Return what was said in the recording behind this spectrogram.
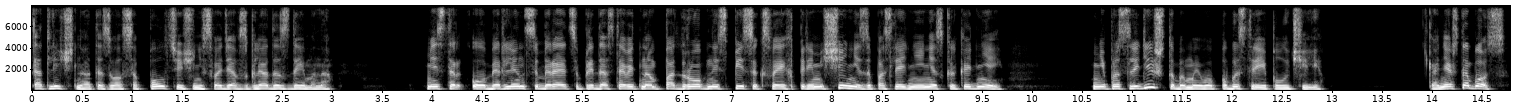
«Отлично», — отозвался Пол, еще не сводя взгляда с Дэймона. «Мистер Оберлин собирается предоставить нам подробный список своих перемещений за последние несколько дней. Не проследишь, чтобы мы его побыстрее получили?» «Конечно, босс».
